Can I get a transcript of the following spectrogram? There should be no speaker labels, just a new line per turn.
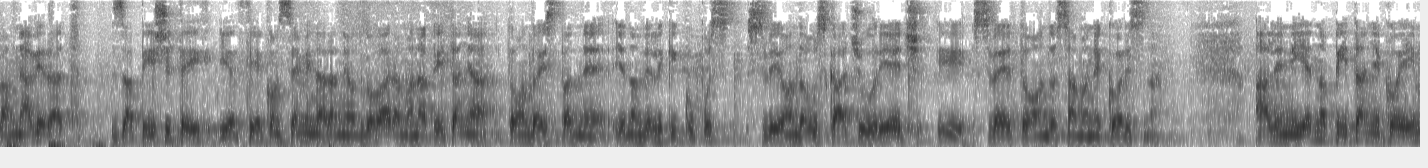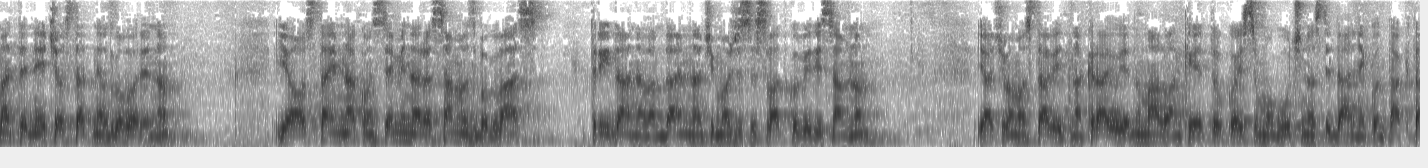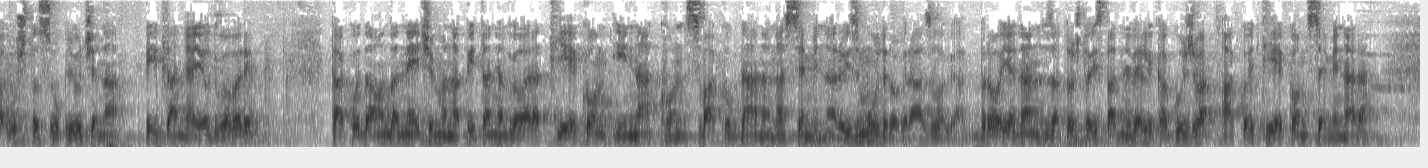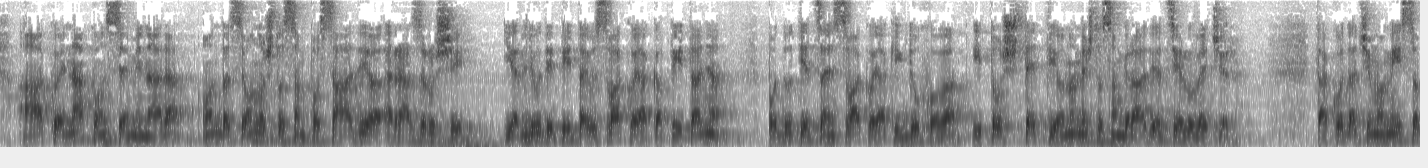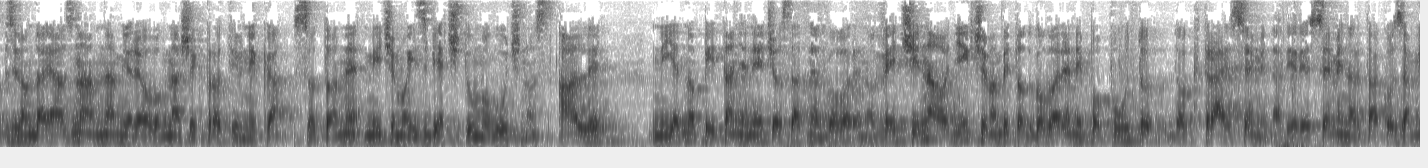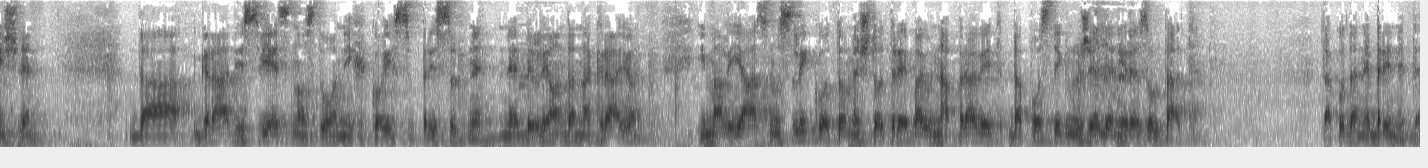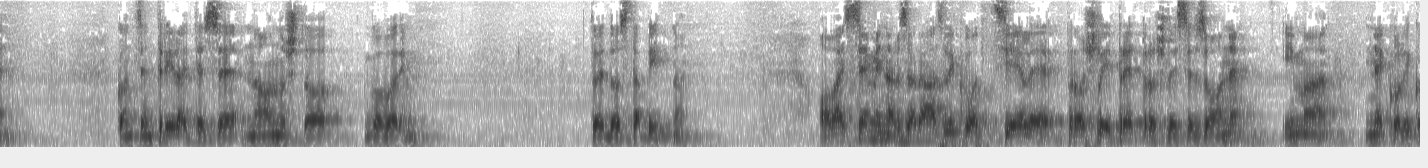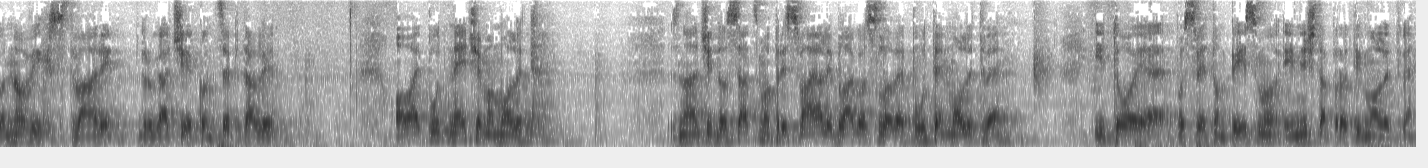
vam navjerat Zapišite ih jer tijekom seminara ne odgovaramo na pitanja To onda ispadne jedan veliki kupus Svi onda uskaču u riječ I sve je to onda samo nekorisno. Ali ni jedno pitanje koje imate neće ostati neodgovoreno. Ja ostajem nakon seminara samo zbog vas Tri dana vam dajem, znači može se svatko vidi sa mnom ja ću vam ostaviti na kraju jednu malu anketu Koje su mogućnosti daljnjeg kontakta U što su uključena pitanja i odgovori. Tako da onda nećemo na pitanje odgovarati tijekom i nakon svakog dana na seminaru Iz mudrog razloga. Broj jedan, zato što ispadne velika gužva Ako je tijekom seminara A ako je nakon seminara Onda se ono što sam posadio razruši Jer ljudi pitaju svakojaka pitanja pod utjecajem svakojakih duhova I to šteti onome što sam gradio cijelu večer. Tako da ćemo mi, s obzirom da ja znam namjere ovog našeg protivnika Sotone Mi ćemo izbjeći tu mogućnost. Ali Nijedno pitanje neće ostati neodgovoreno. Većina od njih će vam biti odgovoreni po putu dok traje seminar Jer je seminar tako zamišljen da gradi svjesnost onih koji su prisutni Ne bi li onda na kraju Imali jasnu sliku o tome što trebaju napraviti Da postignu željeni rezultat. Tako da ne brinite. Koncentrirajte se na ono što govorim. To je dosta bitno. Ovaj seminar za razliku od cijele prošle i pretprošle sezone Ima nekoliko novih stvari Drugačije koncept, ali Ovaj put nećemo moliti Znači, do sad smo prisvajali blagoslove putem molitve I to je po Svetom pismu i ništa protiv molitve.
